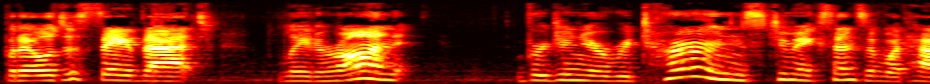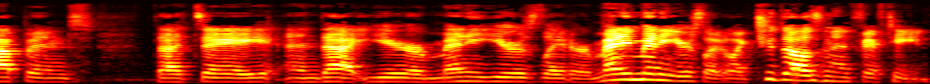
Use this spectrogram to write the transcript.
but I will just say that later on, Virginia returns to make sense of what happened that day and that year, many years later, many, many years later, like 2015.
